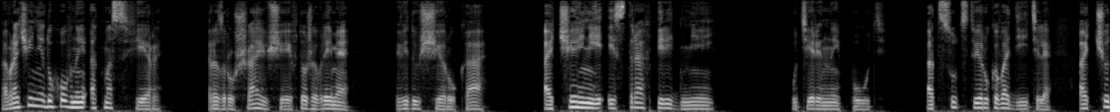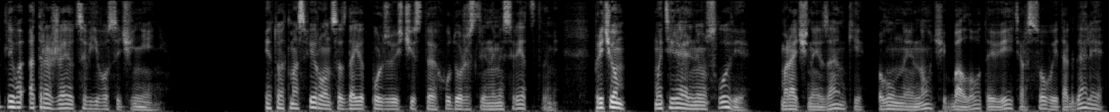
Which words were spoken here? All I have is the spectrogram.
Обращение духовной атмосферы, разрушающая и в то же время ведущая рука, отчаяние и страх перед ней, утерянный путь, отсутствие руководителя отчетливо отражаются в его сочинениях. Эту атмосферу он создает, пользуясь чисто художественными средствами. Причем материальные условия, мрачные замки, лунные ночи, болота, ветер, совы и так далее,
